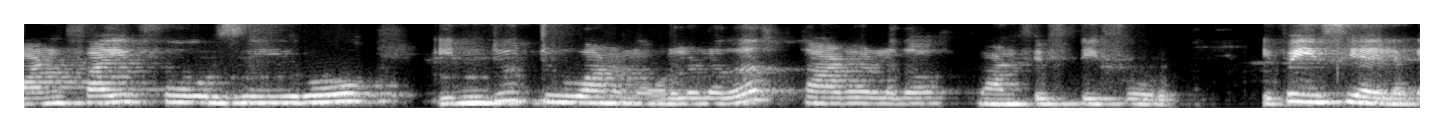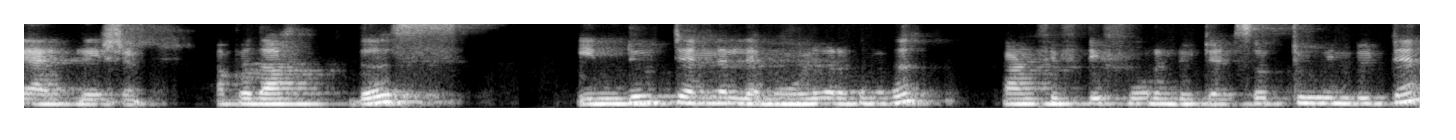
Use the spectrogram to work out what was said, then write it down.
One five four zero into two ആണ് മുകളിലുള്ളത്. താഴെയുള്ളതോ വൺ ഫിഫ്റ്റി ഫോർ ഇപ്പൊ ഈസി ആയില്ല കാൽക്കുലേഷൻ അപ്പൊ ദാ ദിസ് ഇന്റു ടെൻ അല്ലേ മുകളിൽ കിടക്കുന്നത്? One fifty four into ten so two into ten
